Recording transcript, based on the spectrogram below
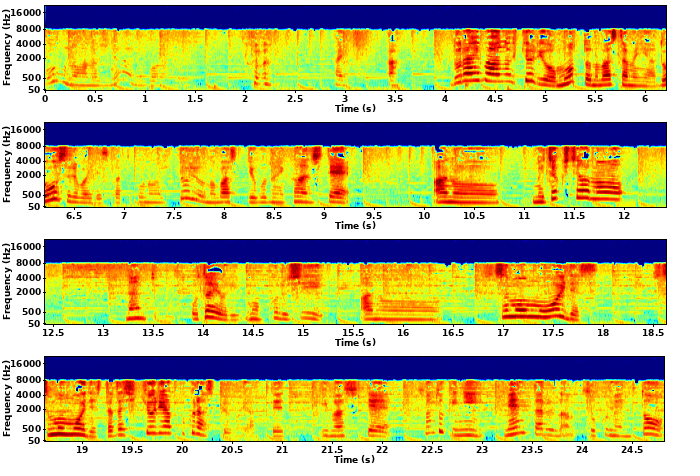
ゴルフの話出ないのかな？はい。あ、ドライバーの飛距離をもっと伸ばすためにはどうすればいいですかって、この飛距離を伸ばすっていうことに関して、あのー、めちゃくちゃあの、なんていうの、お便りも来るし、あのー、質問も多いです。質問も多いです。私、飛距離アップクラスっていうのをやっていまして、その時にメンタルな側面と、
